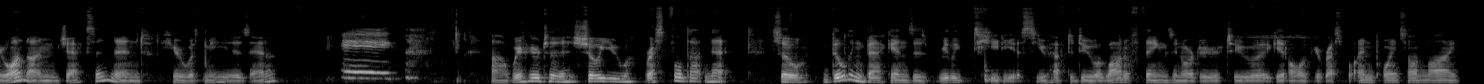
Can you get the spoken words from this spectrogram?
everyone, I'm Jaxon, and here with me is Anna. Hey! Uh, we're here to show you RESTful.net. So, building backends is really tedious. You have to do a lot of things in order to uh, get all of your RESTful endpoints online,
